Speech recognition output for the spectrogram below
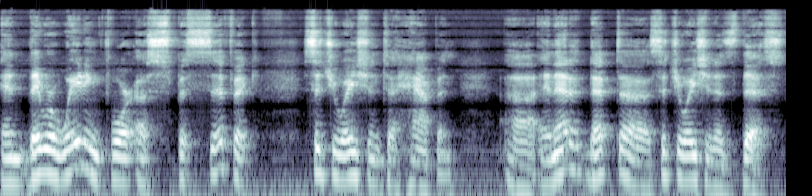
and they were waiting for a specific situation to happen. Uh, and that that uh, situation is this.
